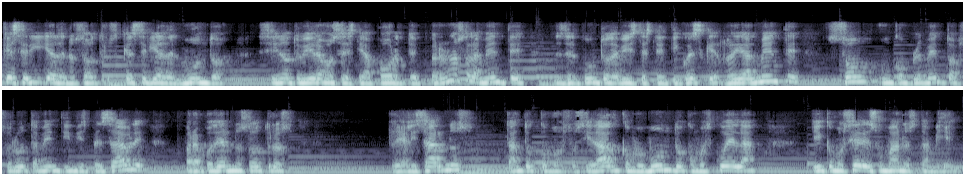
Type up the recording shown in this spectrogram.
¿Qué sería de nosotros? ¿Qué sería del mundo si no tuviéramos este aporte? Pero no solamente desde el punto de vista estético, es que realmente son un complemento absolutamente indispensable para poder nosotros realizarnos, tanto como sociedad, como mundo, como escuela y como seres humanos también.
